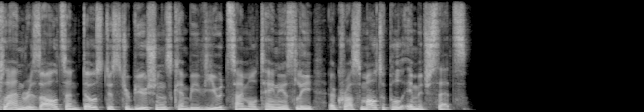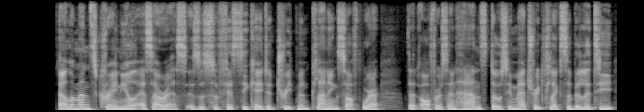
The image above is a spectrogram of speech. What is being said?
Plan results and dose distributions can be viewed simultaneously across multiple image sets. Elements Cranial SRS is a sophisticated treatment planning software that offers enhanced dosimetric flexibility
